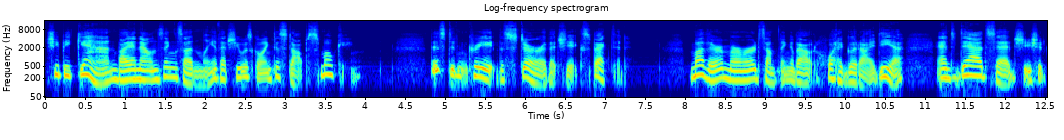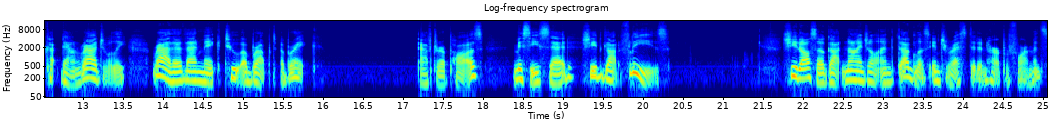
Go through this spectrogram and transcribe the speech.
She began by announcing suddenly that she was going to stop smoking. This didn't create the stir that she expected. Mother murmured something about what a good idea, and Dad said she should cut down gradually, rather than make too abrupt a break. After a pause, Missy said she'd got fleas. She'd also got Nigel and Douglas interested in her performance,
